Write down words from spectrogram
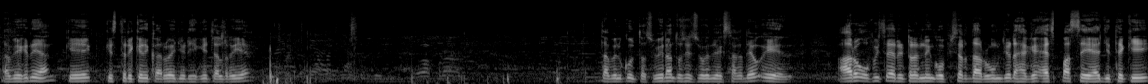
ਤਾਂ ਵੇਖਦੇ ਆ ਕਿ ਕਿਸ ਤਰੀਕੇ ਦੀ ਕਾਰਵਾਈ ਜਿਹੜੀ ਹੈਗੀ ਚੱਲ ਰਹੀ ਹੈ। ਤਾਂ ਬਿਲਕੁਲ ਤਸਵੀਰਾਂ ਤੁਸੀਂ ਇਸ ਵਕਤ ਦੇਖ ਸਕਦੇ ਹੋ। ਇਹ ਆਰਓ ਆਫਿਸਰ ਰਿਟਰਨਿੰਗ ਆਫਿਸਰ ਦਾ ਰੂਮ ਜਿਹੜਾ ਹੈਗਾ, ਇਸ ਪਾਸੇ ਹੈ, ਜਿੱਥੇ ਕਿ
